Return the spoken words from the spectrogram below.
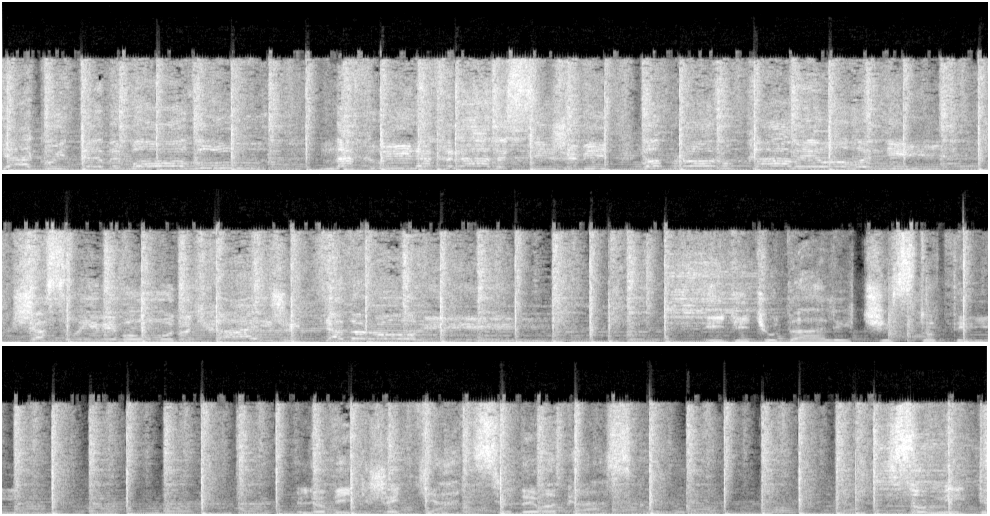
дякуйте ви Богу, на хвилях радості живіть, добро руками огоніть, щасливі будуть, хай життя дороги, ідіть удалі чистоти, любіть життя, цю дивоказку, зумійте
